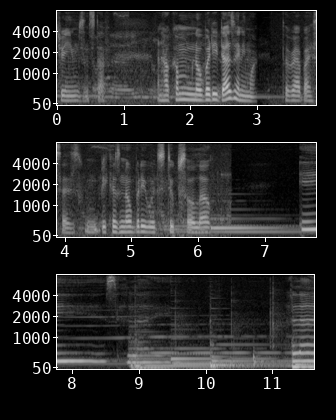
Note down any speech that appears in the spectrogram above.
dreams and stuff, and how come nobody does anymore? The rabbi says, because nobody would stoop so low. Is life like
